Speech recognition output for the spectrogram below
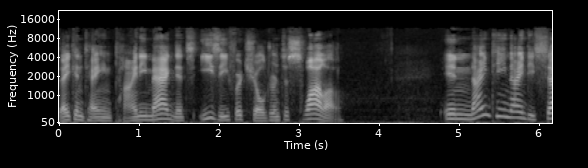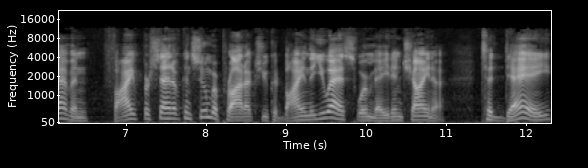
they contained tiny magnets easy for children to swallow. In 1997, 5% of consumer products you could buy in the US were made in China. Today,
